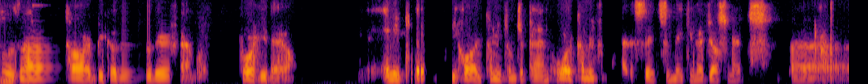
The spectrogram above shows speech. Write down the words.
was not hard because of their family for Hideo. Any player be hard coming from Japan or coming from the United States and making adjustments uh,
